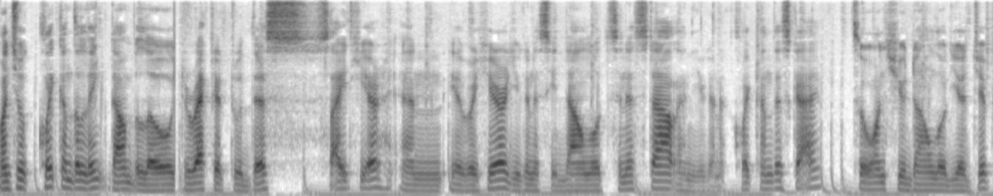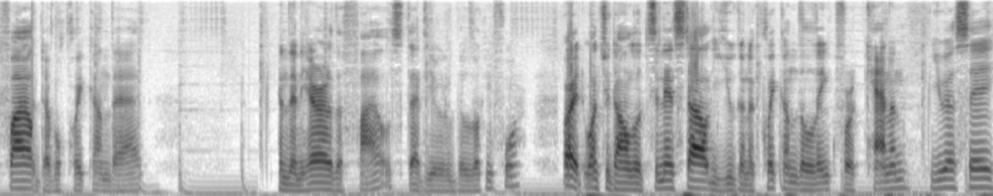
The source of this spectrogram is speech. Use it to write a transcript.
Once you click on the link down below, directed to this site here and over here you're to see download CineStyle and you're to click on this guy. So once you download your zip file, double click on that. And then here are the files that you will be looking for. All right, once you download CineStyle, you're gonna click on the link for Canon USA.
